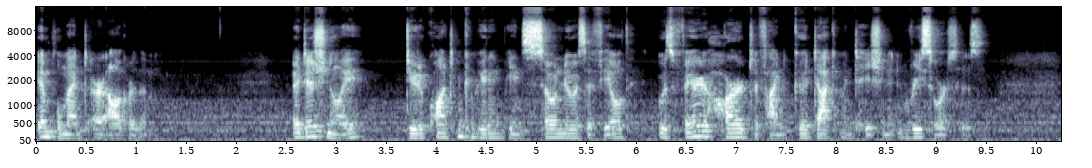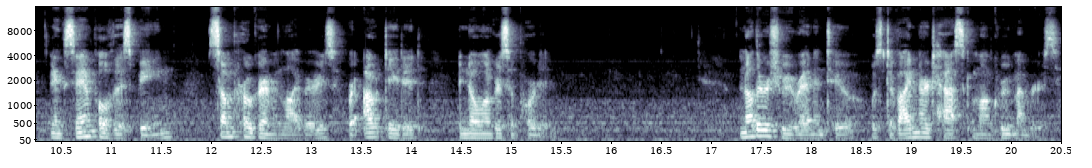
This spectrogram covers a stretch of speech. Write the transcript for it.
implement our algorithm. Additionally, Due to quantum computing being so new as a field, it was very hard to find good documentation and resources. An example of this being, some programming libraries were outdated and no longer supported. Another issue we ran into was dividing our task among group members.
